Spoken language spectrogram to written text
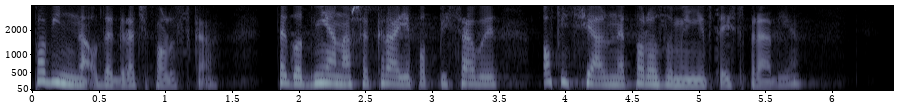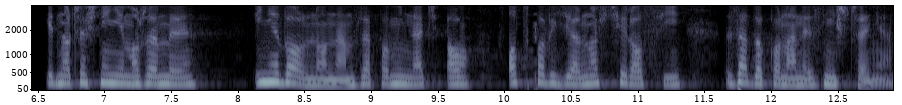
powinna odegrać Polska. Tego dnia nasze kraje podpisały oficjalne porozumienie w tej sprawie. Jednocześnie nie możemy i nie wolno nam zapominać o odpowiedzialności Rosji za dokonane zniszczenia.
